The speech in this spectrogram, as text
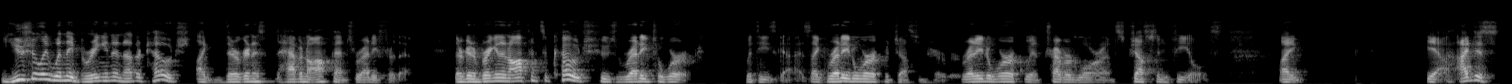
usually when they bring in another coach, like they're going to have an offense ready for them. They're going to bring in an offensive coach who's ready to work with these guys, like ready to work with Justin Herbert, ready to work with Trevor Lawrence, Justin Fields. Like, yeah, I just,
